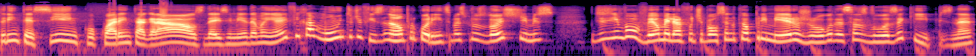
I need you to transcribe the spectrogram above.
35, 40 graus, 10 e meia da manhã, e fica muito difícil, não para o Corinthians, mas para os dois times desenvolver o melhor futebol, sendo que é o primeiro jogo dessas duas equipes, né?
